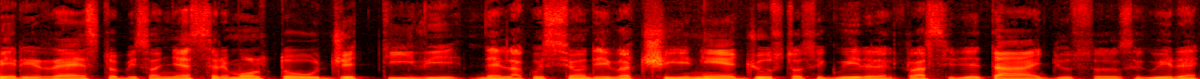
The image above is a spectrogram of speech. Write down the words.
Per il resto bisogna essere molto oggettivi nella questione dei vaccini, è giusto seguire le classi di età, è giusto seguire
